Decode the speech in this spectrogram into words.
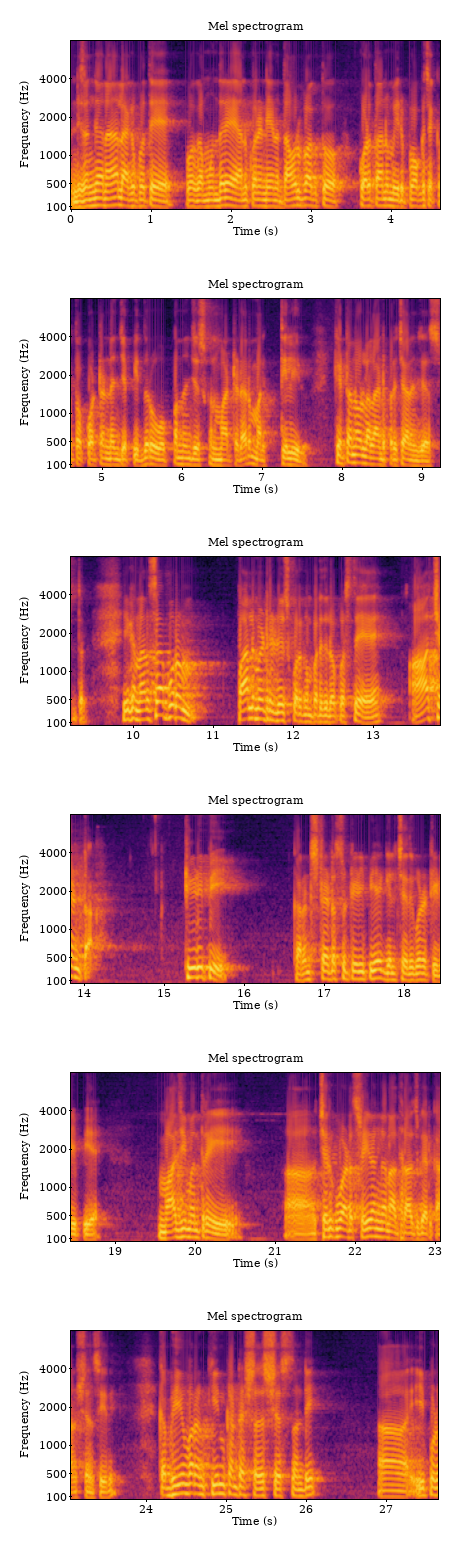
నిజంగానా? లేకపోతే ఒక ముందరే అనుకుని నేను తమలపాకుతో కొడతాను మీరు పోక చెక్కతో కొట్టండి అని చెప్పి ఇద్దరు ఒప్పందం చేసుకుని మాట్లాడారు. మనకు తెలియదు కిట్టనోళ్ళు అలాంటి ప్రచారం చేస్తుంటారు. ఇక నరసాపురం పార్లమెంటరీ నియోజకవర్గం పరిధిలోకి వస్తే ఆచంట టీడీపీ కరెంట్ స్టేటస్ టీడీపీయే గెలిచేది కూడా టీడీపీయే. మాజీ మంత్రి చెరుకువాడ శ్రీరంగనాథరాజు గారి కాన్స్టిట్యున్సీ ఇది. ఇక భీమవరం కీన్ కంటెస్ట్ సజెస్ట్ చేస్తుంది ఇప్పుడు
